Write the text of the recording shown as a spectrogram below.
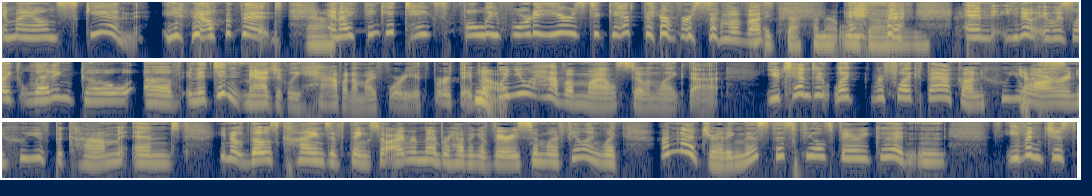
in my own skin, you know, that, Yeah. and I think it takes fully 40 years to get there for some of us. it definitely does And you know, it was like letting go of, and it didn't magically happen on my 40th birthday, but No. when you have a milestone like that, you tend to like reflect back on who you Yes. are and who you've become and, you know, those kinds of things. So I remember having a very similar feeling like, I'm not dreading this. This feels very good. And even just,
